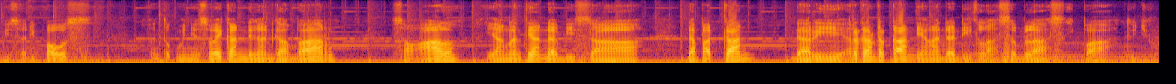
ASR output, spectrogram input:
bisa di pause untuk menyesuaikan dengan gambar soal yang nanti Anda bisa dapatkan dari rekan-rekan yang ada di kelas 11 IPA 7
